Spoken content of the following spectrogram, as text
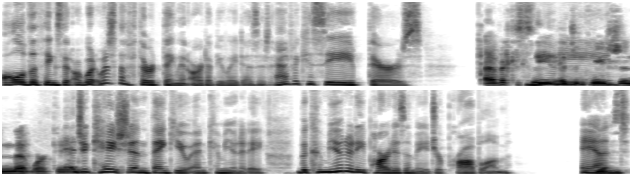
all of the things that are, what was the third thing that RWA does? There's advocacy, there's advocacy, community, education, networking. Education, thank you, and community. The community part is a major problem. And yes.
